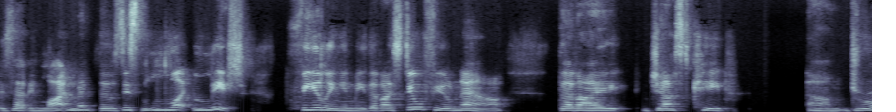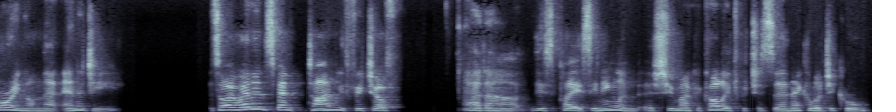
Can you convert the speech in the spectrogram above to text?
is that enlightenment? There was this lit feeling in me that I still feel now that I just keep um, drawing on that energy. So I went and spent time with Fritjof at uh, this place in England, Schumacher College, which is an ecological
